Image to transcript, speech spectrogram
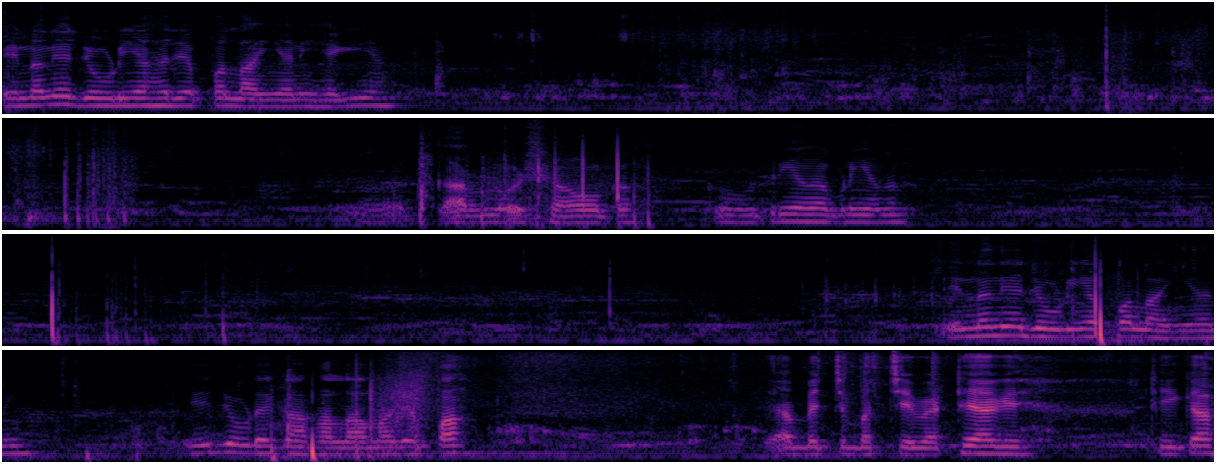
ਇਹਨਾਂ ਦੀਆਂ ਜੋੜੀਆਂ ਹਜੇ ਆਪਾਂ ਲਾਈਆਂ ਨਹੀਂ ਹੈਗੀਆਂ। ਕਰ ਲੋ ਸ਼ੌਂਕ, ਕਬੂਤਰੀਆਂ ਦਾ ਆਪਣੀਆਂ ਦਾ। ਇਹਨਾਂ ਦੀਆਂ ਜੋੜੀਆਂ ਆਪਾਂ ਲਾਈਆਂ ਨਹੀਂ। ਇਹ ਜੋੜੇ ਗਾਹਾਂ ਲਾਵਾਂਗੇ ਆਪਾਂ। ਤੇ ਆ ਵਿੱਚ ਬੱਚੇ ਬੈਠੇ ਆਗੇ ਠੀਕ ਆ।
